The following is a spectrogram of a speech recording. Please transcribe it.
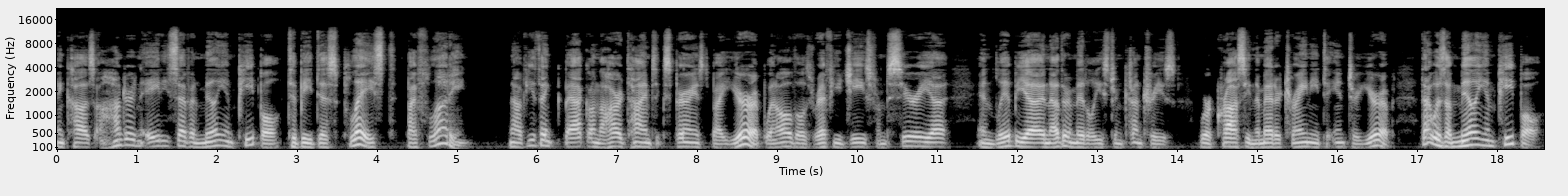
and cause 187 million people to be displaced by flooding. Now, if you think back on the hard times experienced by Europe when all those refugees from Syria and Libya and other Middle Eastern countries were crossing the Mediterranean to enter Europe, that was a million people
